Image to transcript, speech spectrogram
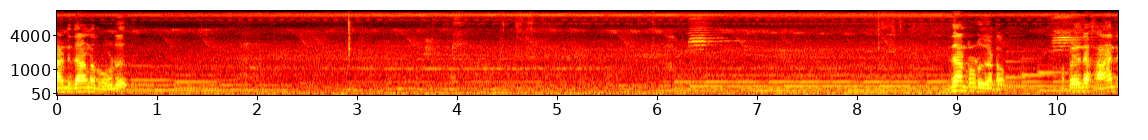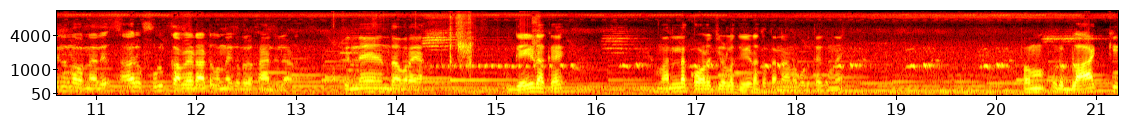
കാരണം ഇതാണ് റോഡ്. ഇതാണ് റോഡ് കേട്ടോ. അപ്പോൾ ഇതിന്റെ ഹാൻഡിൽ എന്ന് പറഞ്ഞാൽ ആ ഒരു ഫുൾ കവേഡായിട്ട് വന്നേക്കുന്ന ഒരു ഹാൻഡിലാണ് പിന്നെ എന്താ പറയുക ഗൈഡൊക്കെ നല്ല ക്വാളിറ്റിയുള്ള ഗൈഡൊക്കെ തന്നെയാണ് കൊടുത്തേക്കുന്നത് അപ്പം ഒരു ബ്ലാക്ക്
